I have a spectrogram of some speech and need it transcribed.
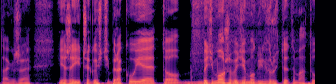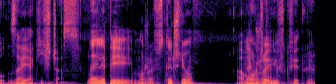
Także jeżeli czegoś ci brakuje, to być może będziemy mogli wrócić do tematu za jakiś czas. Najlepiej może w styczniu. A może tak. i w kwietniu.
